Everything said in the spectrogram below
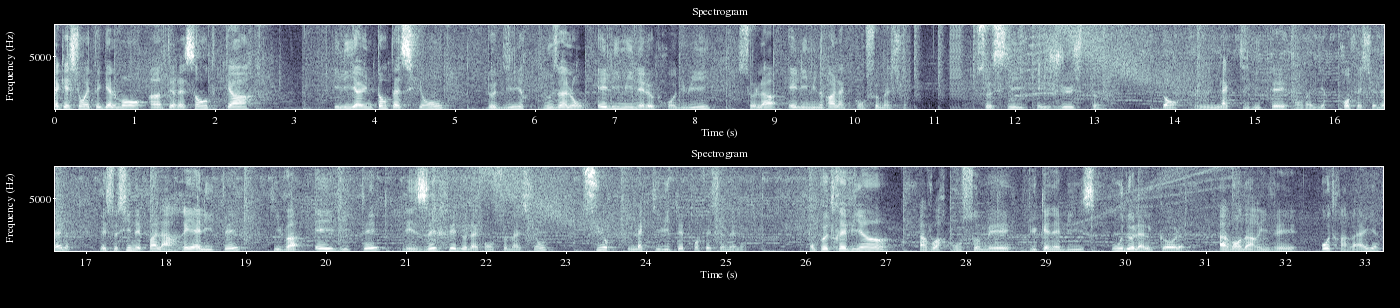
La question est également intéressante car il y a une tentation de dire nous allons éliminer le produit, cela éliminera la consommation. Ceci est juste dans l'activité, on va dire, professionnelle, mais ceci n'est pas la réalité qui va éviter les effets de la consommation sur l'activité professionnelle. On peut très bien avoir consommé du cannabis ou de l'alcool avant d'arriver au travail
